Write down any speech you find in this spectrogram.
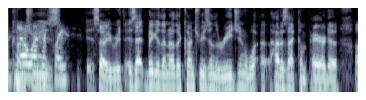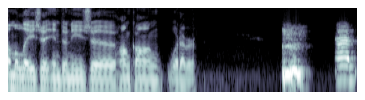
there's no other countries? Sorry, Ruth. Is that bigger than other countries in the region? What, how does that compare to uh, Malaysia, Indonesia, Hong Kong, whatever? Um,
